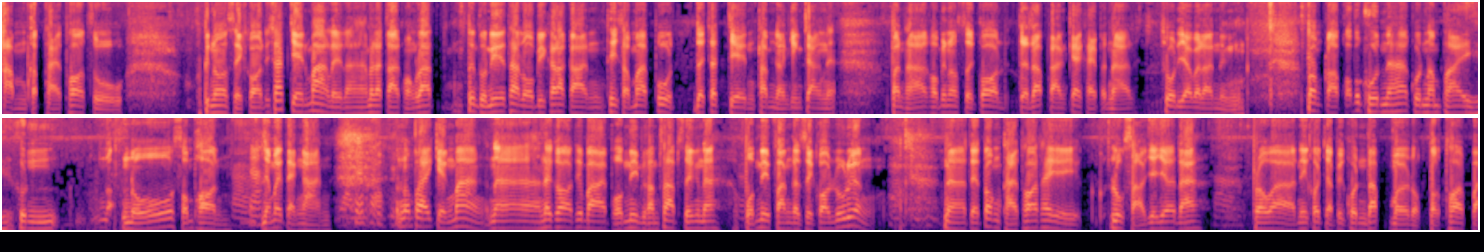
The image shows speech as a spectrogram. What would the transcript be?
ทำกับถ่ายทอดสู่พี่น้องเกษตรกรที่ชัดเจนมากเลยนะมาตรการของรัฐ ซึ่งตรงนี้ถ้าเรามีข้าราชการที่สามารถพูดได้ชัดเจนทำอย่างจริงจังเนี่ย ปัญหาของพี่น้องเกษตรกรจะได้รับการแก้ไขปัญหาช่วงระยะเวลาหนึ่ง ต้องกราบขอบพระคุณนะฮะคุณนำภัยคุณหนูสมพรค่ะยังไม่แต่งงานคุณนำภัยเก่งมากนะแล้วก็อธิบายผมนี่มีความซาบซึ้งนะ ผมนี่ฟังเกษตรกรรู้เรื่องนะแต่ต้องถ่ายทอดให้ลูกสาวเยอะๆนะ เพราะว่านี่เขาจะเป็นคนรับมรดกตกทอดไป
